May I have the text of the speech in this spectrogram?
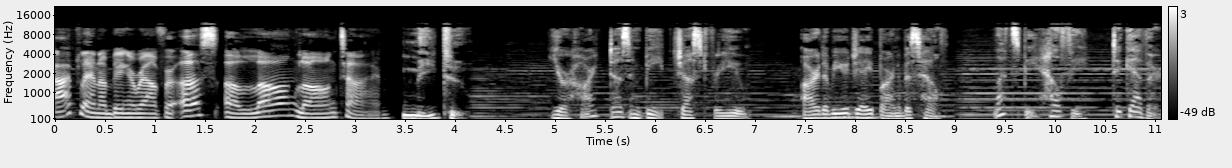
I plan on being around for us a long, long time. Me too. Your heart doesn't beat just for you. RWJ Barnabas Health. Let's be healthy together.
